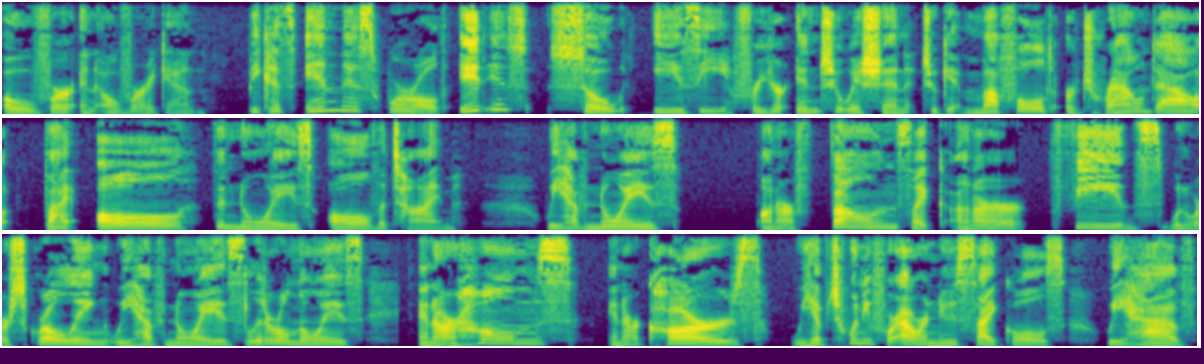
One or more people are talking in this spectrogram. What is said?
over and over again. Because in this world, it is so easy for your intuition to get muffled or drowned out by all the noise all the time. We have noise on our phones, like on our feeds when we're scrolling. We have noise, literal noise in our homes, in our cars. We have 24 hour news cycles. We have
